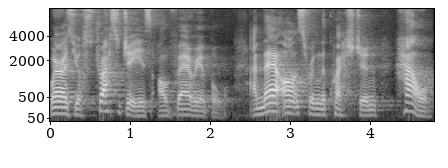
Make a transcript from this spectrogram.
Whereas your strategies are variable and they're answering the question, how?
